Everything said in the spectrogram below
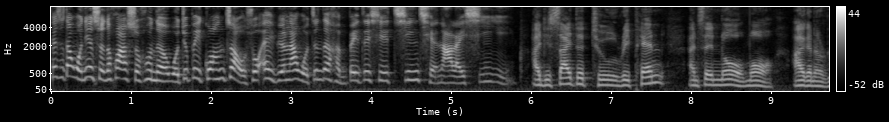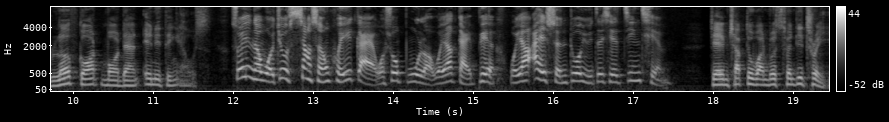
但是当我念神的话的时候呢，我就被光照，我说：“哎，原来我真的很被这些金钱拿来吸引。I decided to repent and say, no more. I'm gonna love God more than anything else. ”所以呢，我就向神悔改，我说不了，我要改变，我要爱神多于这些金钱。James chapter 1 verse 23.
